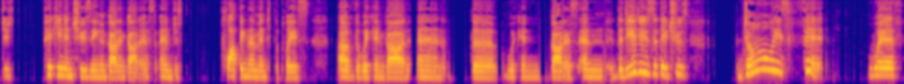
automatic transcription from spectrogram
just picking and choosing a god and goddess and just plopping them into the place of the Wiccan god and the Wiccan goddess. And the deities that they choose don't always fit with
